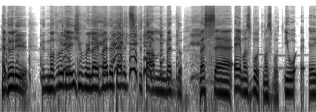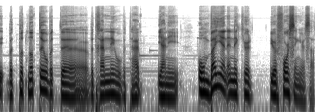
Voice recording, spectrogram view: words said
هدول المفروض يعيشوا في لايف هذا ثالث طعم من بده. بس آه إيه مزبوط مزبوط. بت بتنطي وبت آه، بتغني وبت يعني ومبين إنك you're you're forcing yourself.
